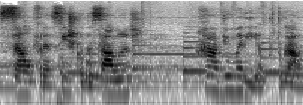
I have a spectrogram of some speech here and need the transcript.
São Francisco de Sales, Rádio Maria Portugal.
